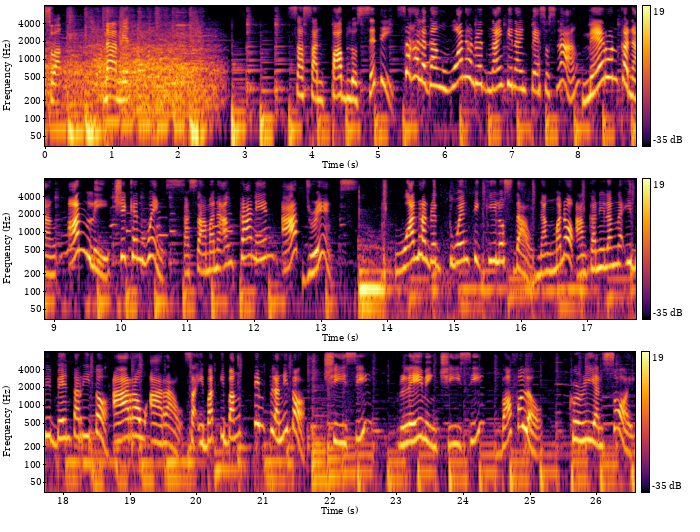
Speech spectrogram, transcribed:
swak, namit. sa San Pablo City. Sa halagang 199 pesos lang, meron ka ng Only Chicken Wings. Kasama na ang kanin at drinks. 120 kilos daw ng manok ang kanilang naibibenta rito araw-araw sa iba't ibang timpla nito. Cheesy, flaming cheesy, buffalo, Korean soy,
